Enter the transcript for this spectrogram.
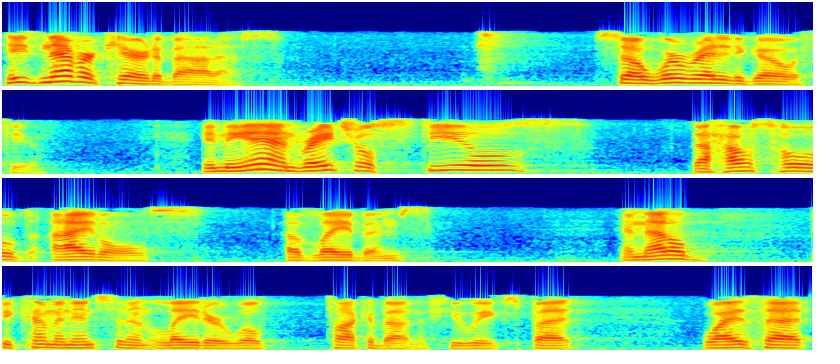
He's never cared about us. So we're ready to go with you. In the end, Rachel steals the household idols of Laban's, and that'll become an incident later we'll talk about in a few weeks. But why is that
